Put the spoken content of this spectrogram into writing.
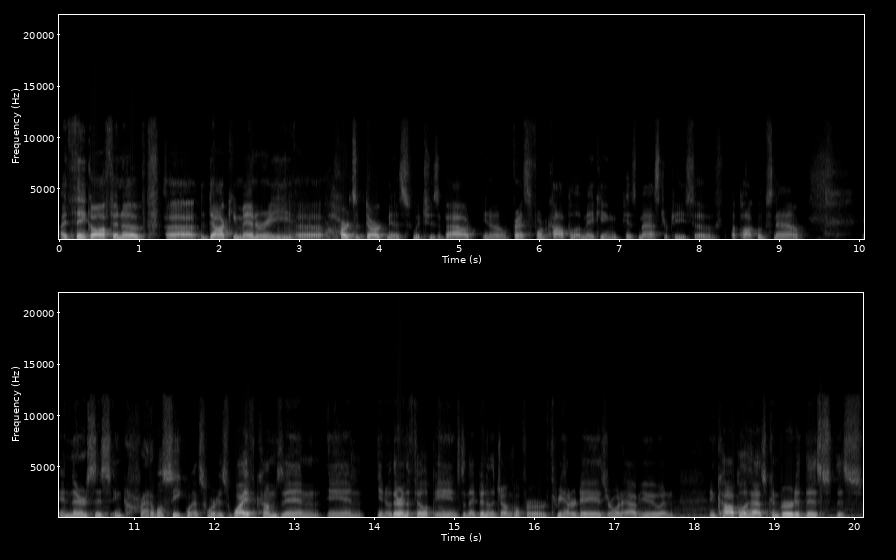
i think often of uh, the documentary uh, hearts of darkness which is about you know francis ford coppola making his masterpiece of apocalypse now. And there's this incredible sequence where his wife comes in and you know they're in the philippines and they've been in the jungle for 300 days or what have you. And and Coppola has converted this this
